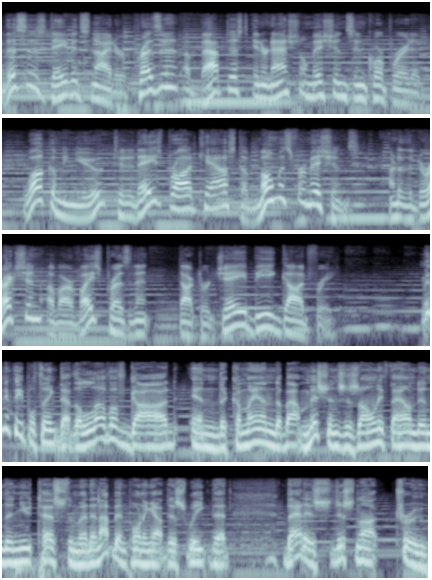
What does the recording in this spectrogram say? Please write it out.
this is David Snyder, President of Baptist International Missions Incorporated, welcoming you to today's broadcast of Moments for Missions under the direction of our Vice President, Dr. J.B. Godfrey. Many people think that the love of God and the command about missions is only found in the New Testament, and I've been pointing out this week that that is just not true.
